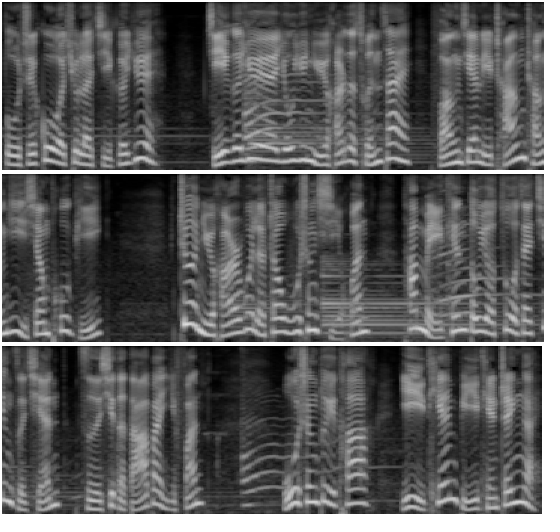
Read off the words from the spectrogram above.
不知过去了几个月。几个月，由于女孩的存在，房间里常常异香扑鼻。这女孩为了招吴生喜欢，她每天都要坐在镜子前仔细的打扮一番。吴生对她一天比一天真爱，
